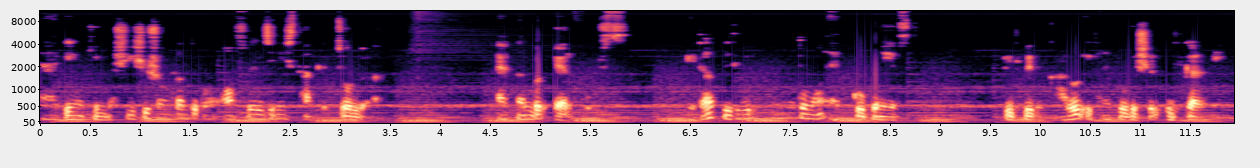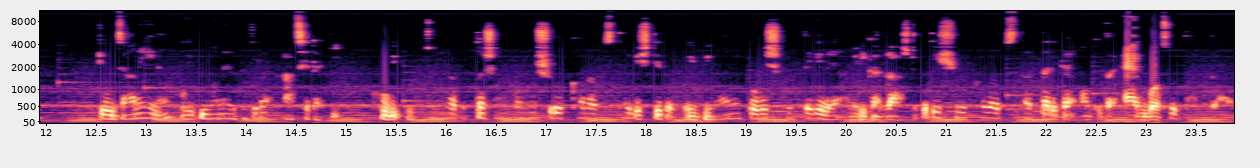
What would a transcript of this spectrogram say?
হ্যাকিং কিংবা শিশু সংক্রান্ত কোনো অফেল জিনিস থাকলে চলবে না। এক নম্বর এয়ারফোর্স এটা পৃথিবীর অন্যতম এক গোপনীয় স্থান। পৃথিবীতে কারোর এখানে প্রবেশের অধিকার নেই। কেউ জানেই না ওই বিমানের ভেতরে আছেটা কি। খুবই উচ্চ নিরাপত্তা সম্পন্ন সুরক্ষা ব্যবস্থায় বেষ্টিত ওই বিমানে প্রবেশ করতে গেলে আমেরিকার রাষ্ট্রপতির সুরক্ষা ব্যবস্থার তালিকায় অন্তত এক বছর থাকতে হয়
